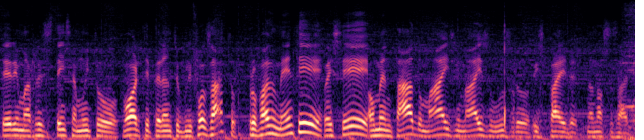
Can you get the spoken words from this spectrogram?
terem uma resistência muito forte perante o glifosato, provavelmente vai ser aumentado mais e mais o uso do Spider nas nossas áreas.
